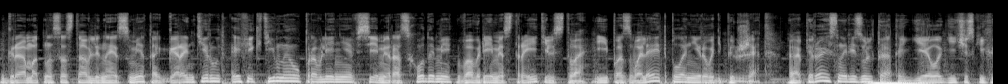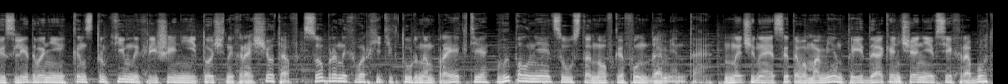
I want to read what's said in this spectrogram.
Грамотно составленная смета гарантирует эффективное управление управление всеми расходами во время строительства и позволяет планировать бюджет. Опираясь на результаты геологических исследований, конструктивных решений и точных расчетов, собранных в архитектурном проекте, выполняется установка фундамента. Начиная с этого момента и до окончания всех работ,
